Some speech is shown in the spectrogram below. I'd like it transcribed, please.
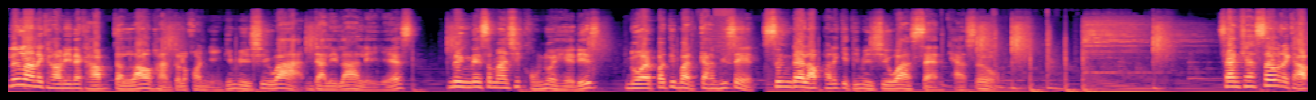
เรื่องราวในคราวนี้นะครับ จะเล่าผ่านตัวละครหญิงที่มีชื่อว่าดาริล่าเลเยสหนึ่งในสมาชิกของหน่วยเฮดิสหน่วยปฏิบัติการพิเศษ ซึ่งได้รับภารกิจที่มีชื่อว่าแซนแคสเซิล แซนแคสเซิลนะครับ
